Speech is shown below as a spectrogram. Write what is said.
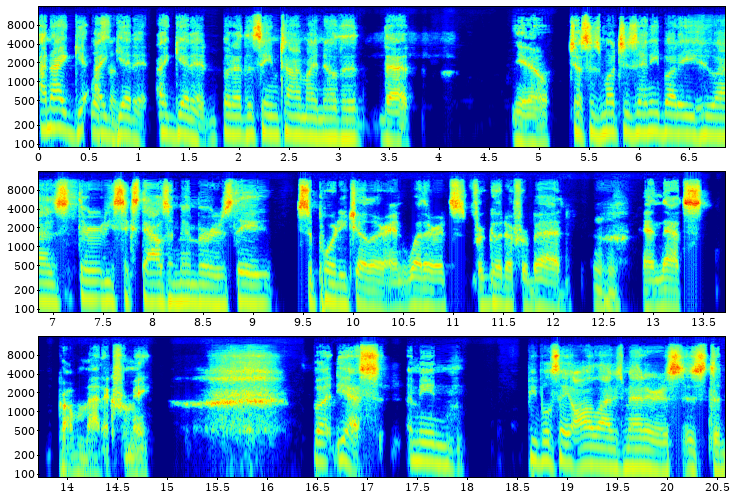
and I get Listen. I get it, I get it. But at the same time, I know that that you know just as much as anybody who has thirty six thousand members, they support each other, and whether it's for good or for bad mhm. and that's problematic for me. But yes, I mean, people say all lives matter is, is the,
